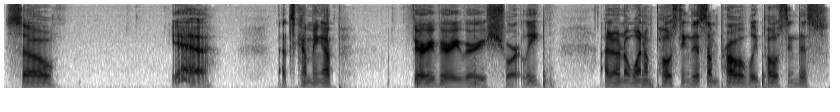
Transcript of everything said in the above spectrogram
So yeah, that's coming up very, very, very shortly. I don't know when I'm posting this. I'm probably posting this.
